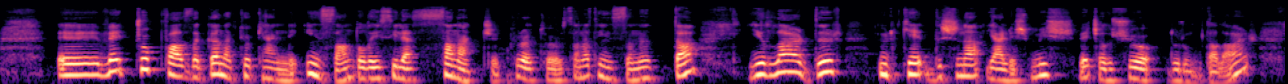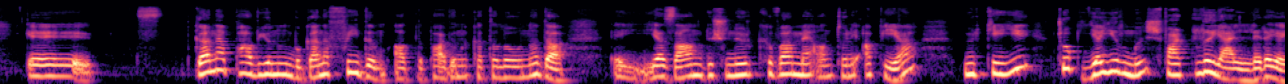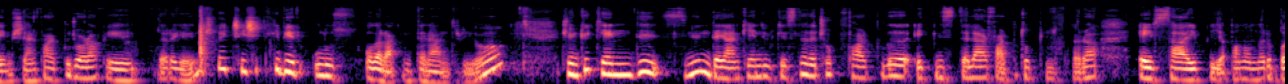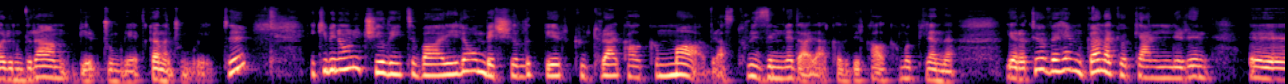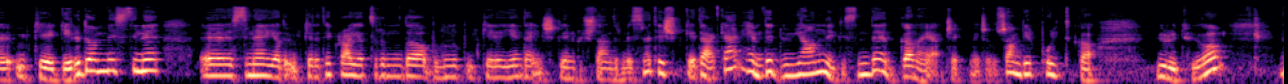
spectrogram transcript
Ee, ve çok fazla Gana kökenli insan dolayısıyla sanatçı, küratör, sanat insanı da yıllardır ülke dışına yerleşmiş ve çalışıyor durumdalar. Ee, Gana pavyonun bu Gana Freedom adlı pavyonun kataloğuna da e, yazan düşünür Kıvame Anthony Apia ülkeyi çok yayılmış, farklı yerlere yayılmış yani farklı coğrafyalara yayılmış ve çeşitli bir ulus olarak nitelendiriyor. Çünkü kendisinin de yani kendi ülkesinde de çok farklı etnisiteler, farklı topluluklara ev sahipliği yapan, onları barındıran bir cumhuriyet, Gana Cumhuriyeti. 2013 yılı itibariyle 15 yıllık bir kültürel kalkınma, biraz turizmle de alakalı bir kalkınma planı yaratıyor ve hem Gana kökenlilerin e, ülkeye geri dönmesini sine ya da ülkede tekrar yatırımda bulunup ülkeyle yeniden ilişkilerini güçlendirmesine teşvik ederken hem de dünyanın ilgisini de Gana'ya çekmeye çalışan bir politika yürütüyor.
